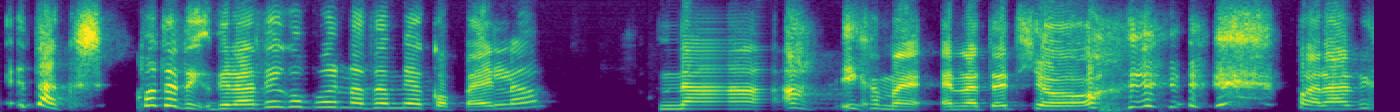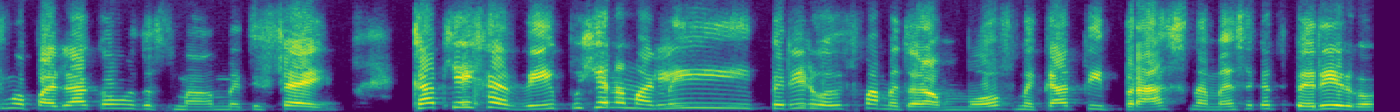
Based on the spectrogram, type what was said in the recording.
εντάξει. Πότε, δι- δηλαδή, εγώ μπορώ να δω μια κοπέλα να... Α, είχαμε ένα τέτοιο παράδειγμα παλιά, ακόμα το θυμάμαι, με τη Φέη. Κάποια είχα δει που είχε ένα μαλλί περίεργο, δεν θυμάμαι τώρα, μοβ, με κάτι πράσινα μέσα, κάτι περίεργο.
